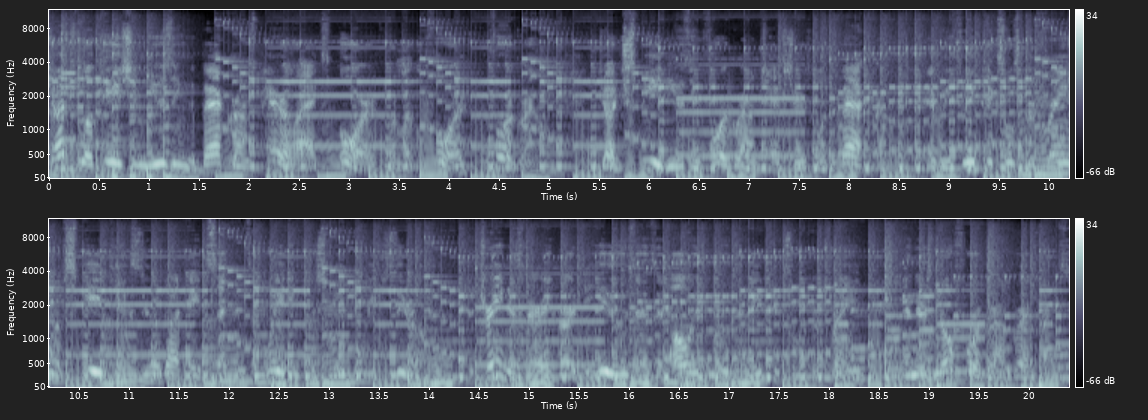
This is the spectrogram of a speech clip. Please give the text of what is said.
Judge location using the background's parallax or, for level 4, the foreground. Judge speed using foreground textures or the background. Every 3 pixels per frame of speed takes 0.8 seconds of waiting for speed to reach 0. The train is very hard to use as it always moves at 8 pixels per frame and there's no foreground reference.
